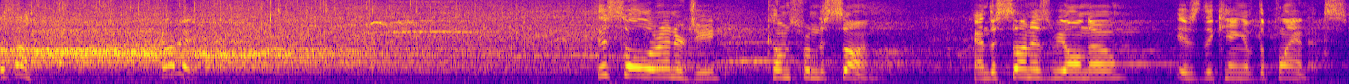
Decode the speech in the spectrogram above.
It. This solar energy comes from the sun, and the sun, as we all know, is the king of the planets.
